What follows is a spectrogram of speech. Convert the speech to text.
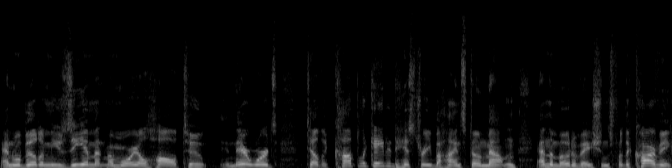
and will build a museum at Memorial Hall to, in their words, tell the complicated history behind Stone Mountain and the motivations for the carving.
